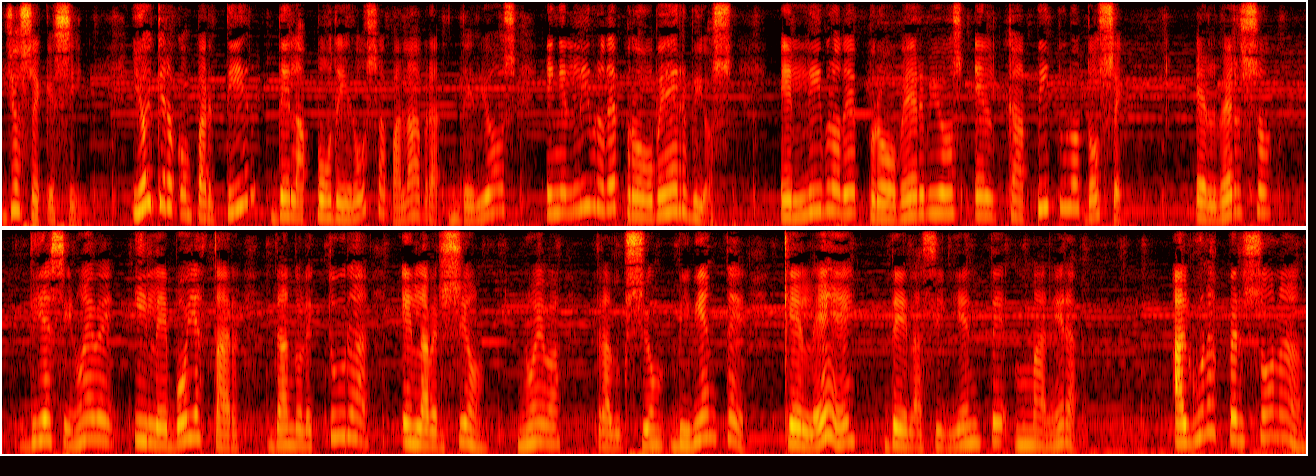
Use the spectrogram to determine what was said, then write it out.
Yo sé que sí. Y hoy quiero compartir de la poderosa palabra de Dios en el libro de Proverbios. El libro de Proverbios, el capítulo 12, el verso 19, y le voy a estar dando lectura en la versión nueva traducción viviente que lee de la siguiente manera. Algunas personas,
